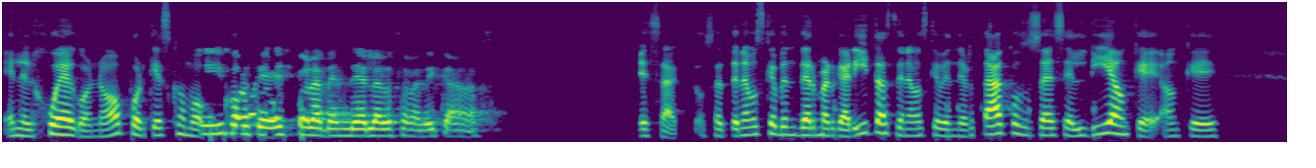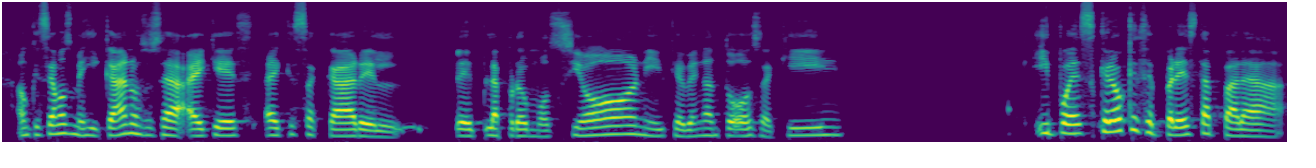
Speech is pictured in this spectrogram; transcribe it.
en el juego, ¿no? Porque es como... Sí, porque es para venderle a los americanos. Exacto, o sea, tenemos que vender margaritas, tenemos que vender tacos, o sea, es el día, aunque, aunque aunque seamos mexicanos, o sea, hay que, hay que sacar el, la promoción y que vengan todos aquí. Y pues creo que se presta para,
